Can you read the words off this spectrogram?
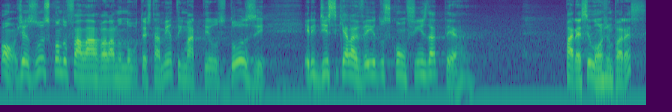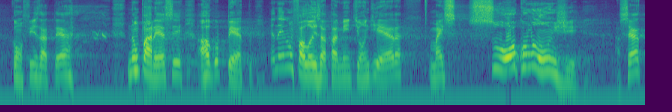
Bom, Jesus, quando falava lá no Novo Testamento, em Mateus 12, ele disse que ela veio dos confins da terra. Parece longe, não parece? Confins da terra não parece algo perto. Ele não falou exatamente onde era, mas soou como longe, tá certo?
